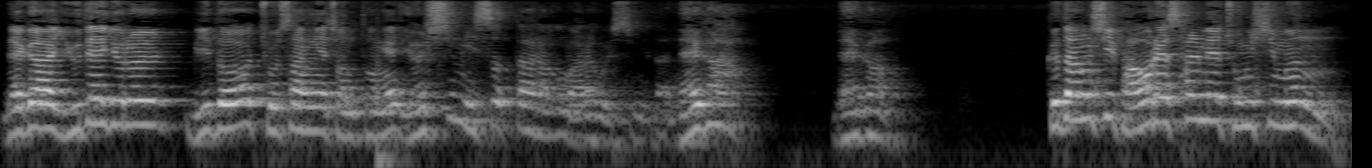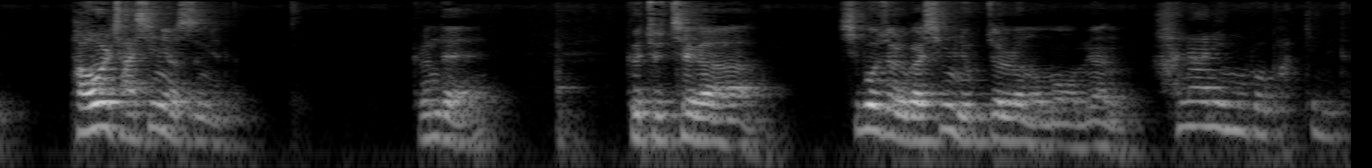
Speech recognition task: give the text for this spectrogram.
내가 유대교를 믿어 조상의 전통에 열심히 있었다라고 말하고 있습니다. 내가, 내가. 그 당시 바울의 삶의 중심은 바울 자신이었습니다. 그런데 그 주체가 15절과 16절로 넘어오면 하나님으로 바뀝니다.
